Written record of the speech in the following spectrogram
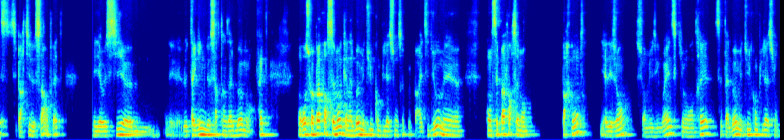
c'est parti de ça en fait. Mais il y a aussi euh, le tagging de certains albums. En fait, on ne reçoit pas forcément qu'un album est une compilation. Ça peut paraître idiot, mais euh, on ne sait pas forcément. Par contre, il y a des gens sur Music qui ont rentré cet album est une compilation.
